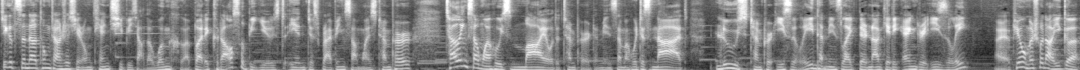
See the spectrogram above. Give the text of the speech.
这个词呢，通常是形容天气比较的温和，but it could also be used in describing someone's temper. Telling someone who is mild-tempered means someone who does not lose temper easily. That means like they're not getting angry easily. 哎，譬如我们说到一个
